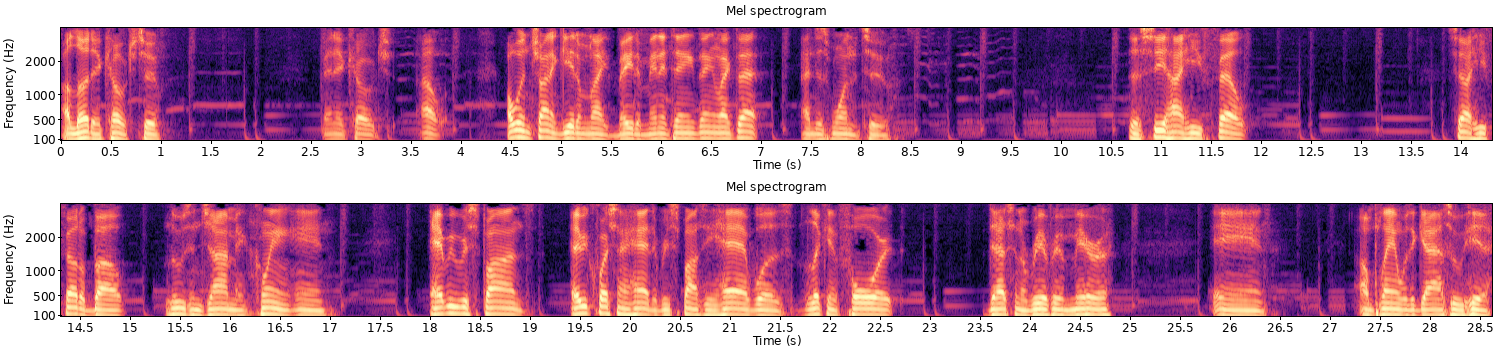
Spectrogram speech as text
I love that coach too. And that coach, I I wasn't trying to get him like bait beta minute anything like that. I just wanted to to see how he felt. How he felt about losing John McQueen and every response, every question I had, the response he had was looking forward. That's in the rearview mirror, and I'm playing with the guys who here,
